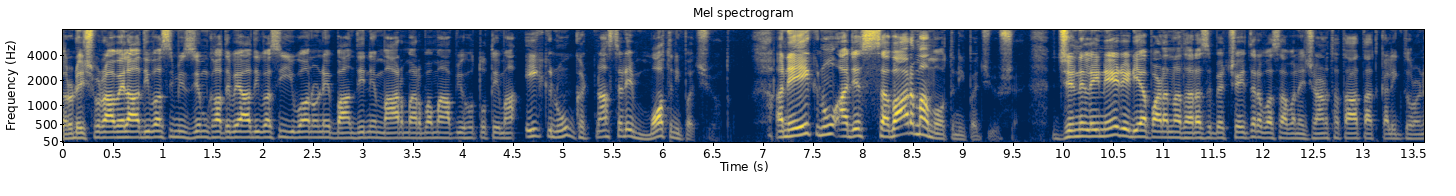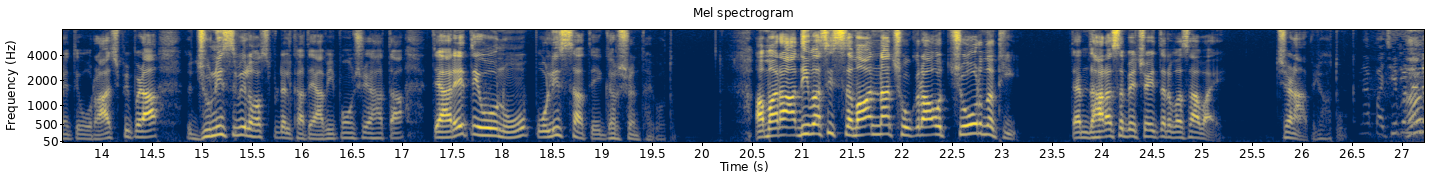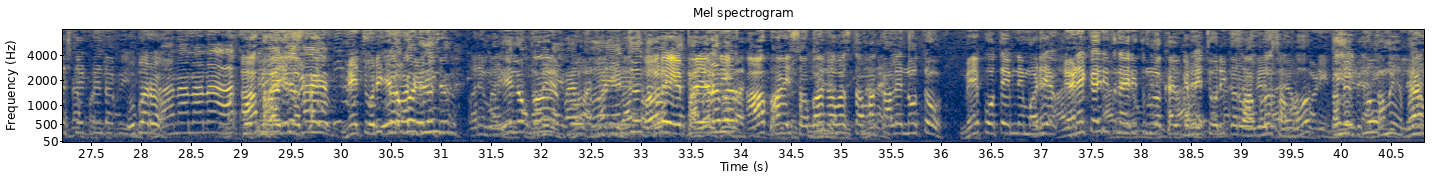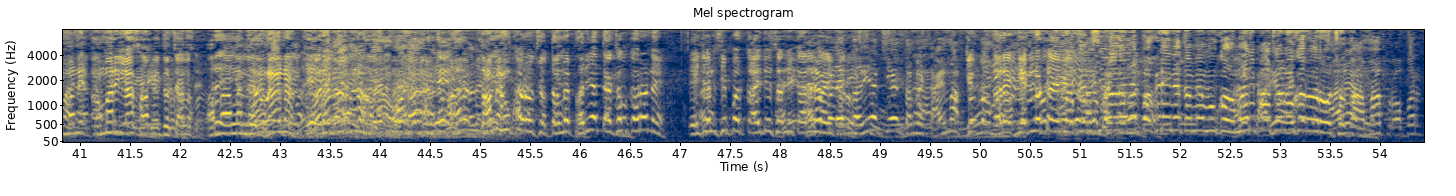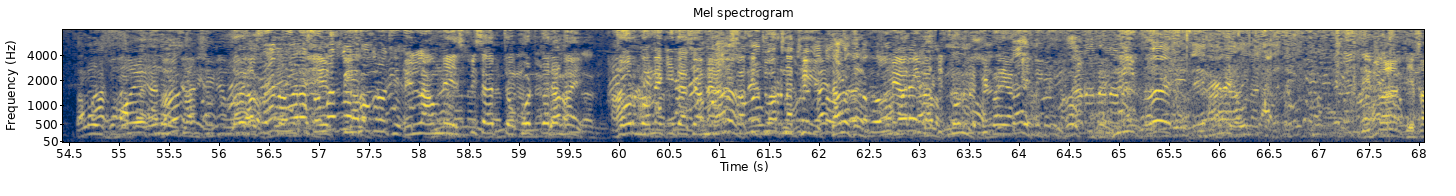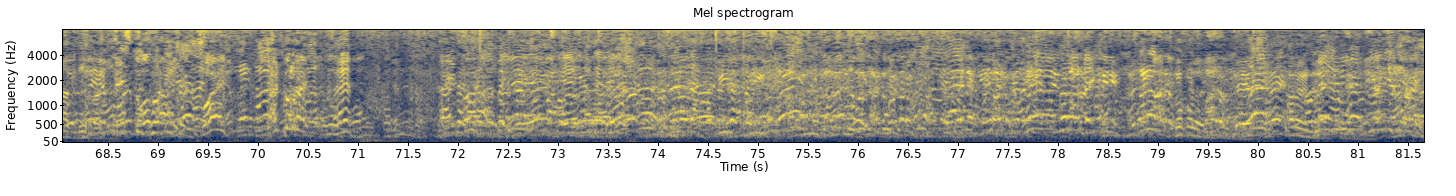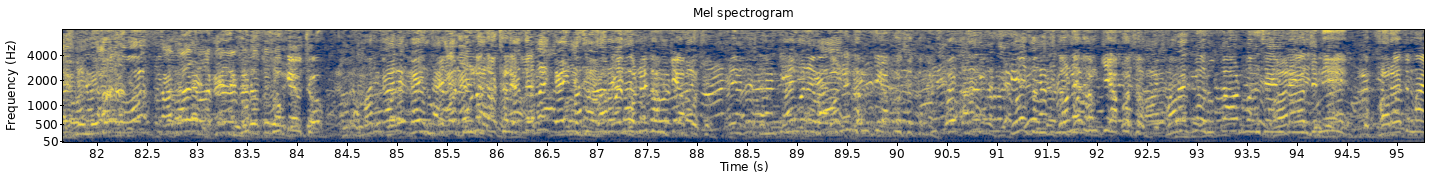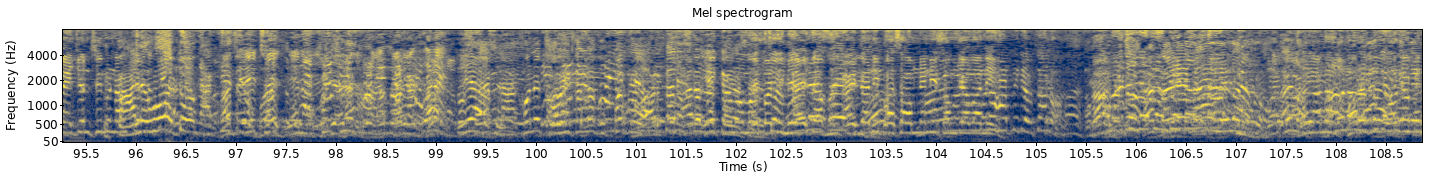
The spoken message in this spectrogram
ગરુડેશ્વર આવેલા આદિવાસી મ્યુઝિયમ ખાતે બે આદિવાસી યુવાનોને બાંધીને માર મારવામાં આવ્યો હતો. તેમાં એકનું ઘટના સ્થળે મોત નીપજ્યું હતું અને એકનું આજે સવારમાં મોત નીપજ્યું છે. જેને લઈને ડેડિયાપાડાના ધારાસભ્ય ચૈત્ર વસાવાને જાણ થતાં તાત્કાલિક ધોરણે તેઓ રાજપીપળા જૂની સિવિલ હોસ્પિટલ ખાતે આવી પહોંચ્યા હતા. ત્યારે તેઓનું પોલીસ સાથે ઘર્ષણ થયું હતું. અમારા આદિવાસી સમાજના છોકરાઓ ચોર નથી તેમ ધારાસભ્ય ચૈતર વસાવાએ જણાવ્યું હતું. પછી પણ સ્ટેટમેન્ટ આપ્યું ઊભા રહો. ના ના ના ના આ આ ખોટી વાત સાહેબ. મેં ચોરી કરવા લોકો ગયેલો drink- એ લોકો અરે કરે છે, FIR ની બરાબર? આ ભાઈ સભાન અવસ્થામાં કાલે નહોતો મેં પોતે એમને મળી એને કઈ રીતના એ રીતનું લખાયું કે મેં ચોરી કરવા ગયો છું? તમે તમે મને અમારી લાશ આપી દો ચાલો ના ના તમે શું કરો છો તમે ફરિયાદ દાખલ કરો ને એજન્સી પર કાયદેસરની કાર્યવાહી કરો તમે અરે કેટલો ટાઈમ આપો પકડીને તમે મૂકો અમારી પાછળ કરો રહો છો તમે? સાહેબ, પેલા અમને એસપી સાહેબ ચોખોટ કરે ભાઈ. ચોર કોને કીધા છે? અમે આદિવાસી ચોર નથી. અમે આદિવાસી ચોર નથી ભાઈ દીપક વસ્તુ ધમકી આપો છો કોને ધમકી આપો છો ફરજમાં એજન્સીનું નામ કાલે હું. કાયદાની ભાષા અમને નહીં સમજાવવાની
